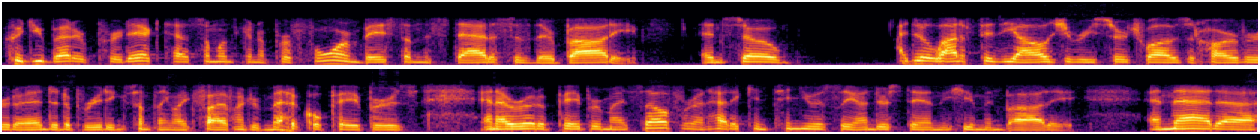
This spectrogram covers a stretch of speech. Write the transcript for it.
Could you better predict how someone's going to perform based on the status of their body? And so, I did a lot of physiology research while I was at Harvard. I ended up reading something like 500 medical papers, and I wrote a paper myself around how to continuously understand the human body. And that uh,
